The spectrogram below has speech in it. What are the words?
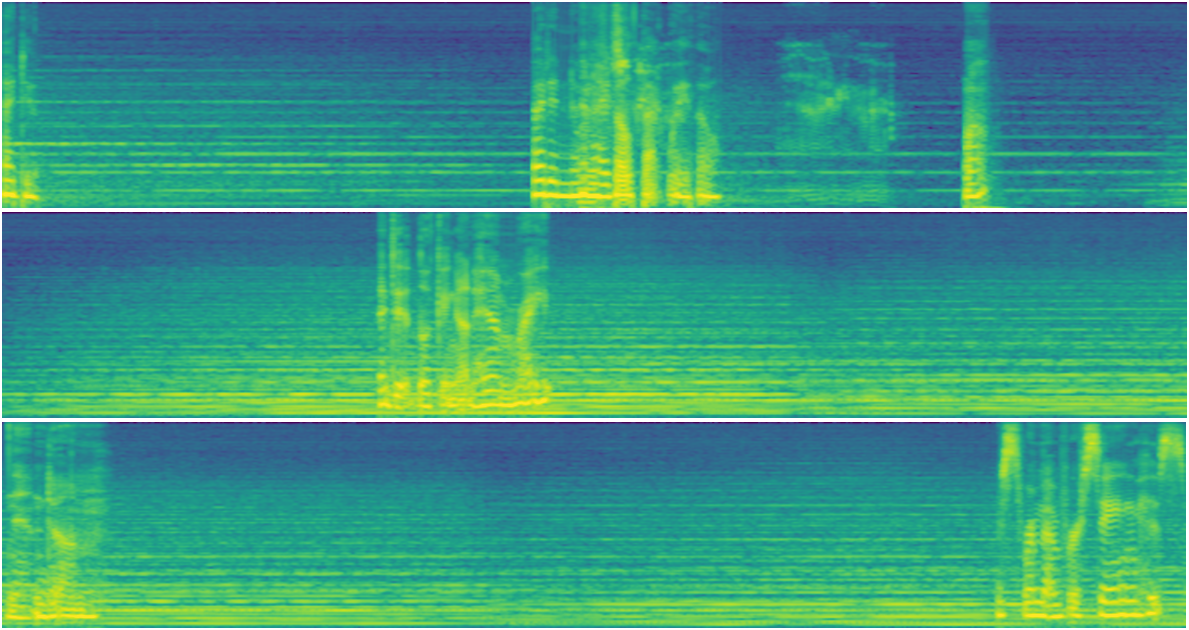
I do. I didn't know And you I felt that way, though. Well, I did looking at him, right? And, um. I just remember seeing his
